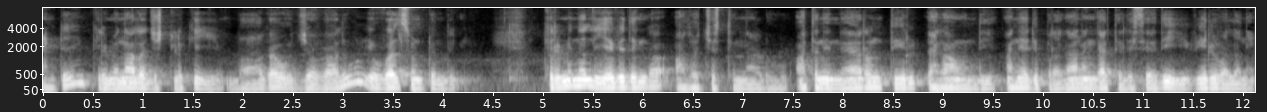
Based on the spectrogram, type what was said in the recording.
అంటే క్రిమినాలజిస్టులకి బాగా ఉద్యోగాలు ఇవ్వాల్సి ఉంటుంది. క్రిమినల్ ఏ విధంగా ఆలోచిస్తున్నాడు? అతని నేరం తీరు ఎలా ఉంది? అనేది ప్రధానంగా తెలిసేది వీరి వల్లనే.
